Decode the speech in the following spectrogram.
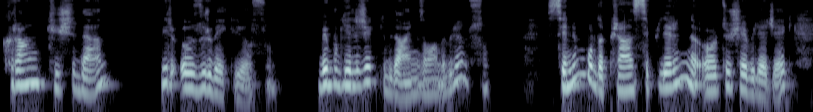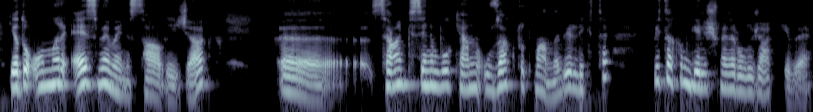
Kıran kişiden bir özür bekliyorsun. Ve bu gelecek gibi de aynı zamanda biliyor musun? Senin burada prensiplerinle örtüşebilecek ya da onları ezmemeni sağlayacak e, sanki senin bu kendini uzak tutmanla birlikte bir takım gelişmeler olacak gibi.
